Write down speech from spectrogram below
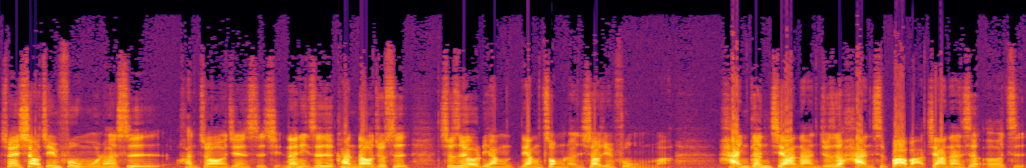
所以孝敬父母呢是很重要一件事情。那你这次看到就是就是有两两种人孝敬父母嘛？韩跟迦南，就是韩是爸爸，迦南是儿子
